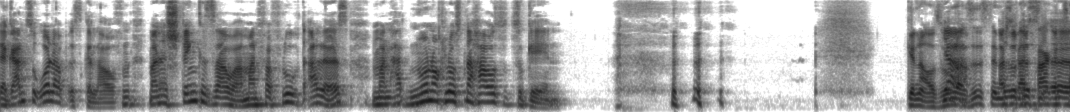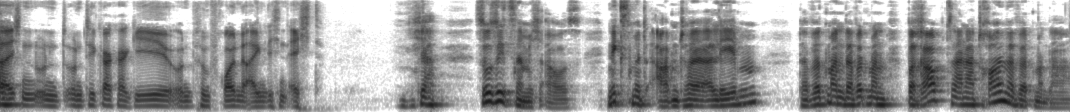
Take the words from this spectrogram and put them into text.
der ganze Urlaub ist gelaufen, man ist stinkesauer, man verflucht alles und man hat nur noch Lust nach Hause zu gehen. Genau, so Ja, das ist nämlich also drei das, äh, Fragezeichen und, und TKKG und fünf Freunde eigentlich in echt. Ja, so sieht's nämlich aus. Nix mit Abenteuer erleben. Da wird man, da wird man beraubt seiner Träume, wird man da.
